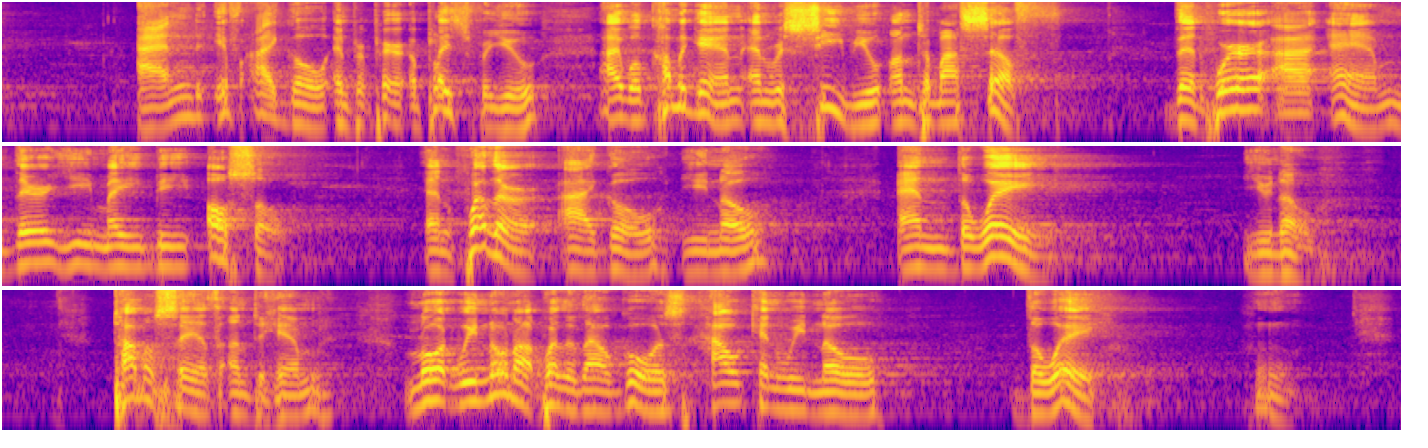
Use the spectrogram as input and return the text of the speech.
And if I go and prepare a place for you, I will come again and receive you unto myself, that where I am, there ye may be also. And whither I go, ye know, and the way you know. Thomas saith unto him, Lord, we know not whither thou goest. How can we know the way? Hmm.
